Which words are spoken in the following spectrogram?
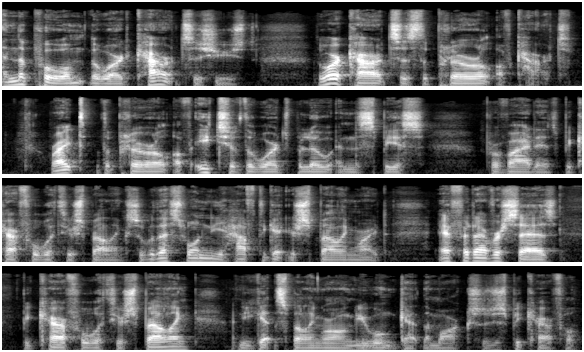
In the poem, the word carrots is used. The word carrots is the plural of carrot. Write the plural of each of the words below in the space provided. Be careful with your spelling. So with this one, you have to get your spelling right. If it ever says be careful with your spelling and you get the spelling wrong, you won't get the mark. So just be careful.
